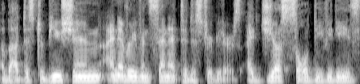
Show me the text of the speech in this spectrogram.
about distribution. I never even sent it to distributors. I just sold DVDs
